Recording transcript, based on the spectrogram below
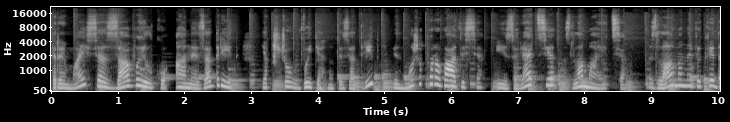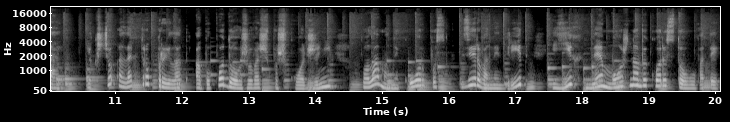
тримайся за вилку, а не за дріт. Якщо витягнути за дріт, він може порватися і ізоляція зламається. Зламане викидай. Якщо електроприлад або подовжувач пошкоджені, поламаний корпус, зірваний дріт, їх не можна використовувати.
